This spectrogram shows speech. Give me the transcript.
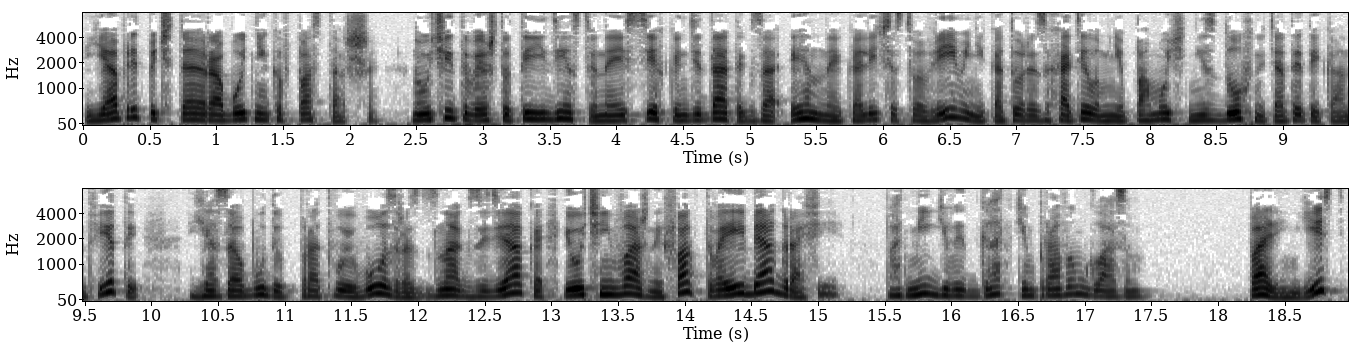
Я предпочитаю работников постарше. Но учитывая, что ты единственная из всех кандидаток за энное количество времени, которая захотела мне помочь не сдохнуть от этой конфеты, я забуду про твой возраст, знак зодиака и очень важный факт твоей биографии. Подмигивает гадким правым глазом. Парень есть?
